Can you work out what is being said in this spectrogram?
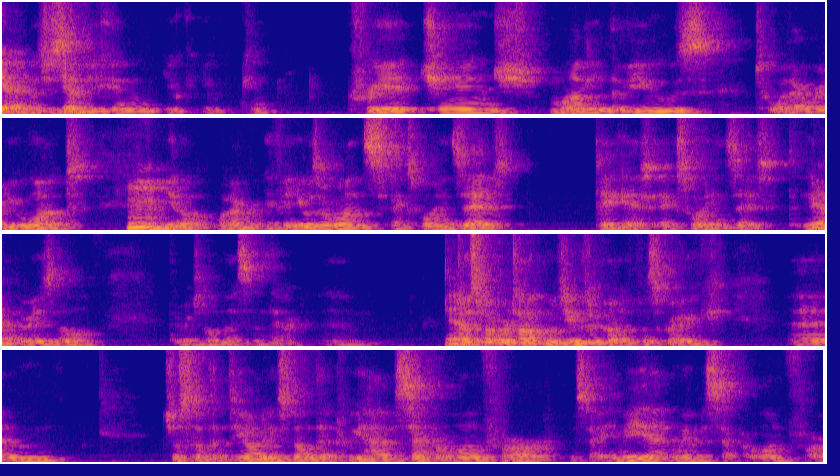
Yeah As you yeah, said, you can you, you can create, change, model the views to whatever you want. Mm, You know, whatever if a user wants X, Y, and Z, they get X, Y, and Z. Know, Yeah. there is no there is no mess in there. Um, Yeah. Just when we're talking about user conference, Greg, um, just so that the audience know that we have a separate one for say EMEA and we have a separate one for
